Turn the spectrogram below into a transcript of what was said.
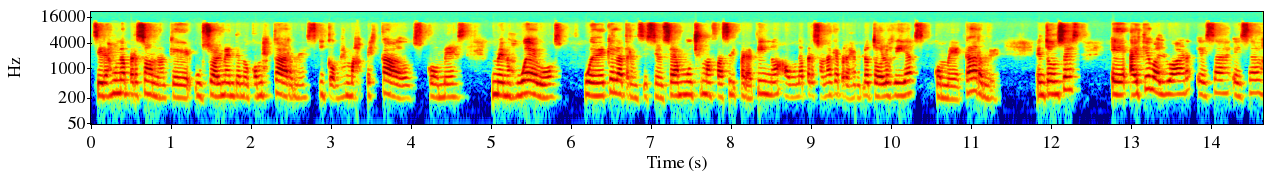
si eres una persona que usualmente no comes carnes y comes más pescados, comes menos huevos, puede que la transición sea mucho más fácil para ti, ¿no? A una persona que, por ejemplo, todos los días come carne. Entonces, eh, hay que evaluar esos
